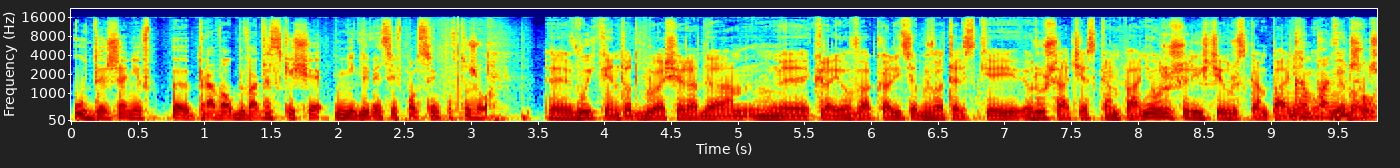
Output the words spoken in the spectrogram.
uderzenie w e, prawa obywatelskie się nigdy więcej w Polsce nie powtórzyło. W weekend odbyła się Rada Krajowa Koalicji Obywatelskiej. Ruszacie z kampanią? Ruszyliście już z kampanią Kampanię czuć.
